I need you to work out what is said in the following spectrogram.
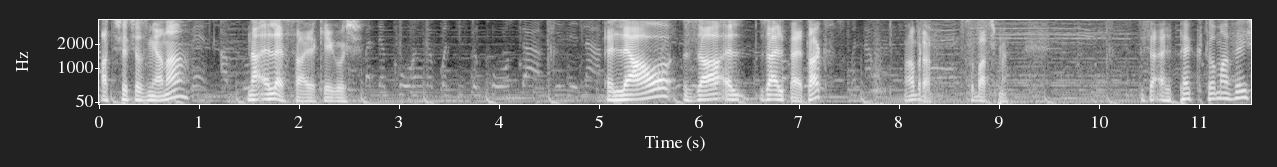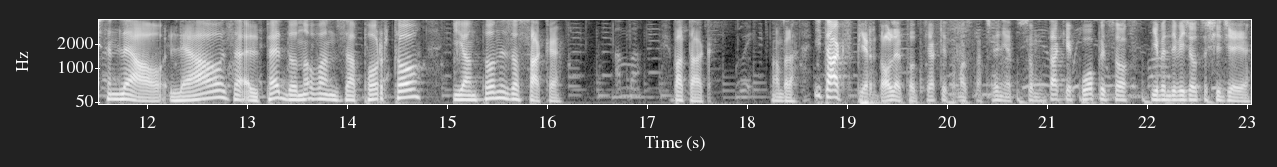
A trzecia zmiana? Na LS-a jakiegoś. Leo za, L, za LP, tak? Dobra, zobaczmy. Za LP kto ma wyjść? Ten Leo. Leo za LP, Donovan za Porto i Antony za Sakę. Chyba tak. Dobra. I tak w pierdole, to jakie to ma znaczenie? To są takie chłopy, co nie będę wiedział, co się dzieje.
